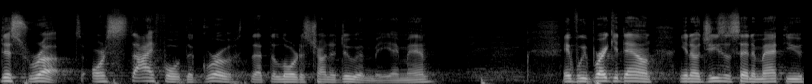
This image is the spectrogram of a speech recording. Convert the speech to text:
disrupt or stifle the growth that the Lord is trying to do in me? Amen. If we break it down, you know, Jesus said in Matthew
